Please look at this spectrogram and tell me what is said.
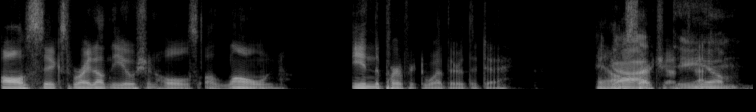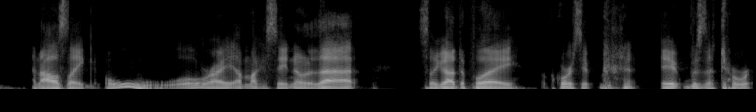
all six right on the ocean holes alone in the perfect weather of the day. And I'll God start you on that. And I was like, oh, all right. I'm not gonna say no to that. So I got to play. Of course, it it was a ter-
